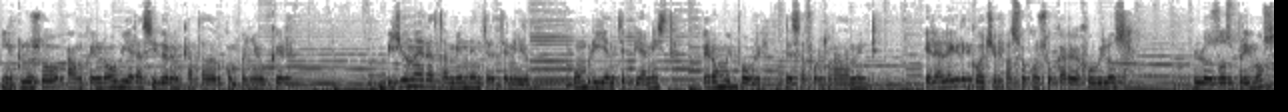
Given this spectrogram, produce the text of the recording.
incluso aunque no hubiera sido el encantador compañero que era. Villona era también entretenido, un brillante pianista, pero muy pobre, desafortunadamente. El alegre coche pasó con su carga jubilosa. Los dos primos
